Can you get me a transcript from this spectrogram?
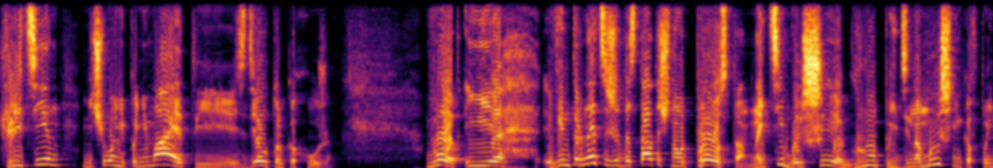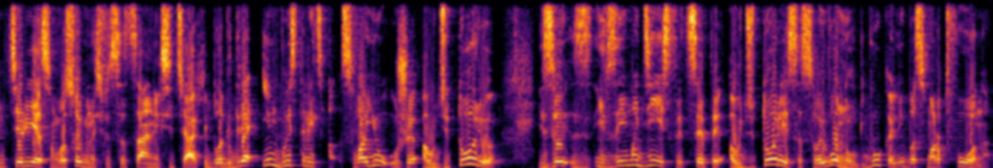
кретин, ничего не понимает и сделал только хуже. Вот, и в интернете же достаточно вот просто найти большие группы единомышленников по интересам, в особенности в социальных сетях, и благодаря им выстроить свою уже аудиторию и, и взаимодействовать с этой аудиторией со своего ноутбука либо смартфона.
